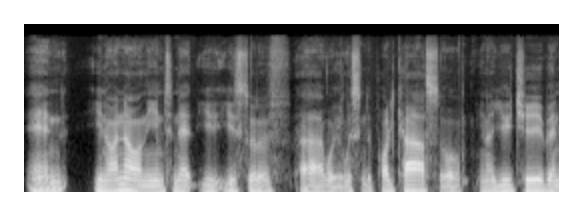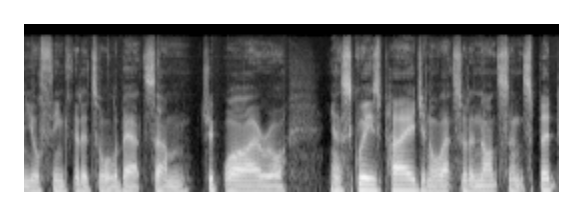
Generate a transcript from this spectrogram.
And, you know, I know on the internet, you, you sort of, uh, well, you listen to podcasts or, you know, YouTube and you'll think that it's all about some tripwire or, you know, squeeze page and all that sort of nonsense. But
